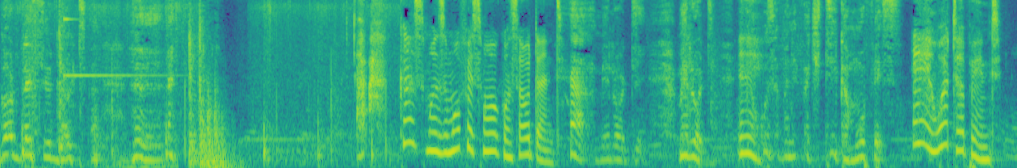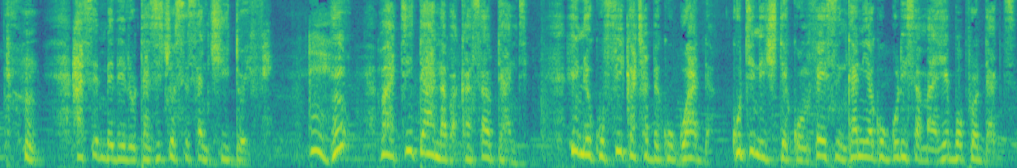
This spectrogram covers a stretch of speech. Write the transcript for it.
God bless you, doctor. kasi mwazi muofisi mwa consultant Ah, Melody, Melody. Kuza vane vachitika muoffice. eh, what happened Asembelelo tazichosesa ntchito ife. Eh? vatitana vaconsultant ine kufika chabe kugwada kuti nichite confesi nkhani yakugulisa mahebo products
